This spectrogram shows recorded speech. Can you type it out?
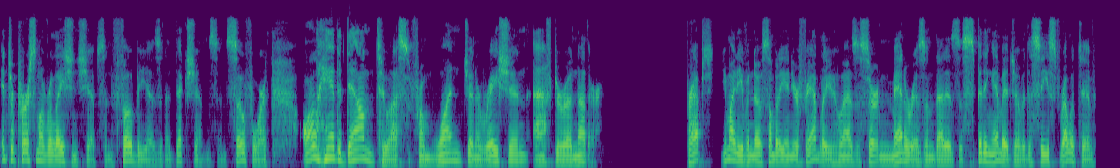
interpersonal relationships and phobias and addictions and so forth, all handed down to us from one generation after another. Perhaps you might even know somebody in your family who has a certain mannerism that is a spitting image of a deceased relative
